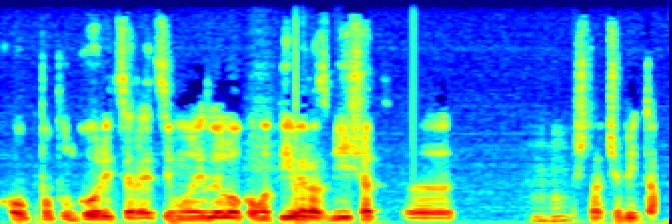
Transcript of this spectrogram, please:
ko, poput Gorice recimo ili Lokomotive razmišljati šta će biti tamo.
